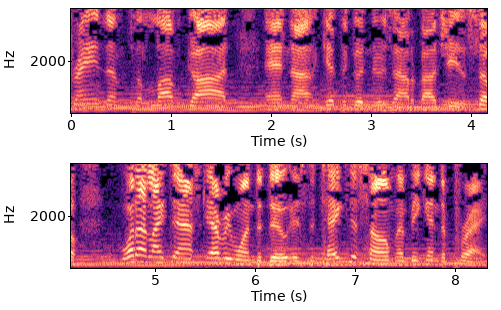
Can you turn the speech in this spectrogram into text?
train them to love God and uh, get the good news out about Jesus. So what I'd like to ask everyone to do is to take this home and begin to pray.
